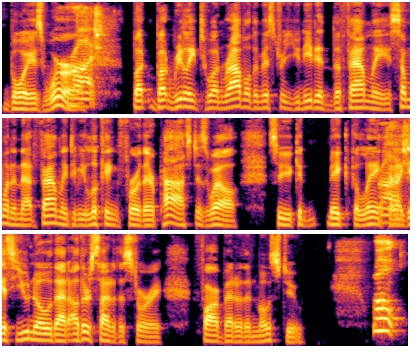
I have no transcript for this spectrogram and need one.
boys were. Right. but but really to unravel the mystery you needed the family someone in that family to be looking for their past as well so you could make the link right. and i guess you know that other side of the story far better than most do well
